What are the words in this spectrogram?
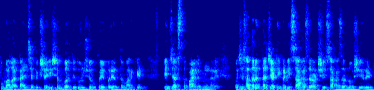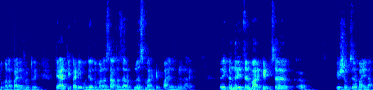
तुम्हाला कालच्यापेक्षाही शंभर ते दोनशे रुपयेपर्यंत मार्केट हे जास्त पाहायला मिळणार आहे. म्हणजे साधारणतः ज्या ठिकाणी सहा हजार आठशे सहा हजार नऊशे रेट तुम्हाला पाहायला मिळतोय त्या ठिकाणी उद्या तुम्हाला सात हजार प्लस मार्केट पाहायला मिळणार आहे. तर एकंदरीत जर मार्केटचा हिशोब जर पाहिला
